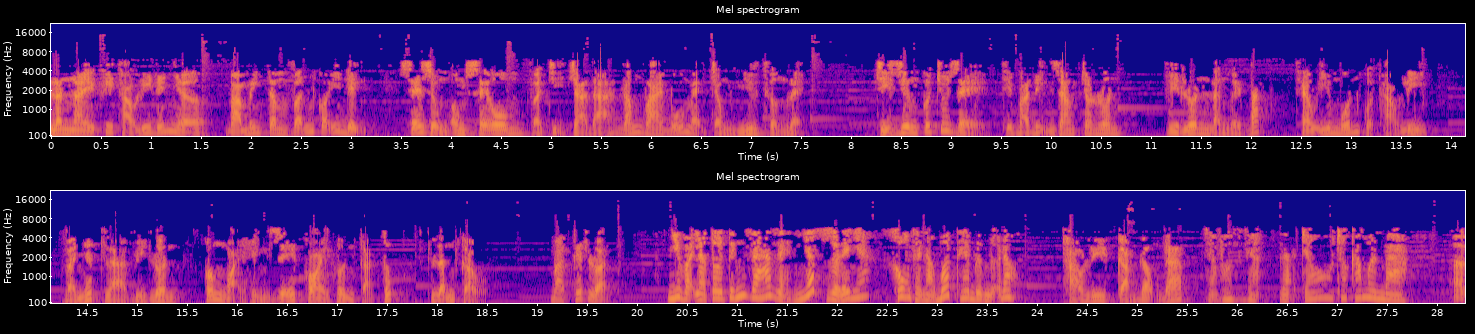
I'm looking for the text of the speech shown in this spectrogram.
Lần này khi Thảo Ly đến nhờ, bà Minh Tâm vẫn có ý định sẽ dùng ông xe ôm và chị trà đá đóng vai bố mẹ chồng như thường lệ. Chỉ riêng có chú rể thì bà định giao cho Luân, vì Luân là người Bắc theo ý muốn của Thảo Ly, và nhất là vì Luân có ngoại hình dễ coi hơn cả Túc lẫn cầu. Bà kết luận. Như vậy là tôi tính giá rẻ nhất rồi đấy nhá, không thể nào bớt thêm được nữa đâu. Thảo Ly cảm động đáp. Dạ vâng, dạ, dạ cháu, cháu cảm ơn bà. À,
